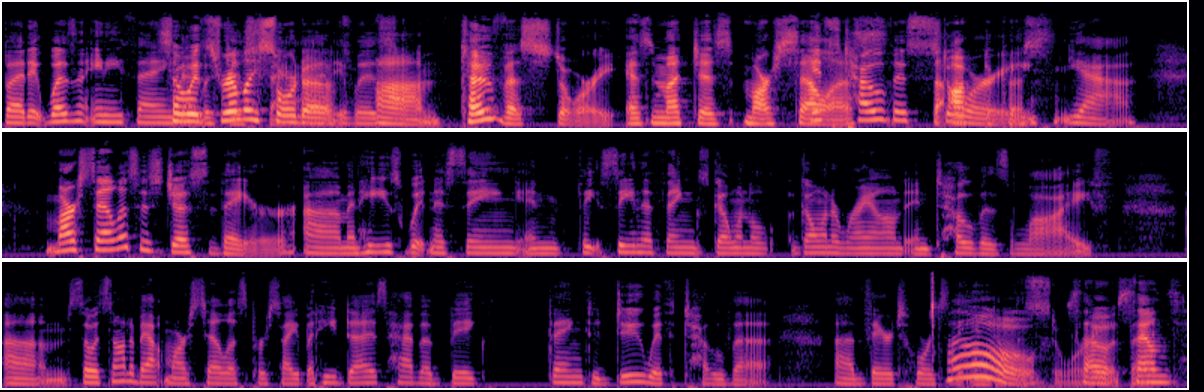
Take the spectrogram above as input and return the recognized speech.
but it wasn't anything. So it's really sort of it was, um, Tova's story as much as Marcellus. It's Tova's story, octopus. yeah. Marcellus is just there, um, and he's witnessing and th- seeing the things going going around in Tova's life. Um, so it's not about Marcellus per se, but he does have a big thing to do with Tova uh, there towards the oh, end of the oh, story. So it but sounds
